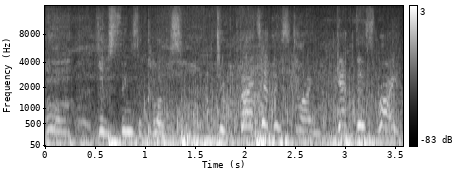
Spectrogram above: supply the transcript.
Oh, those things are close. Do better this time. Get this right.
